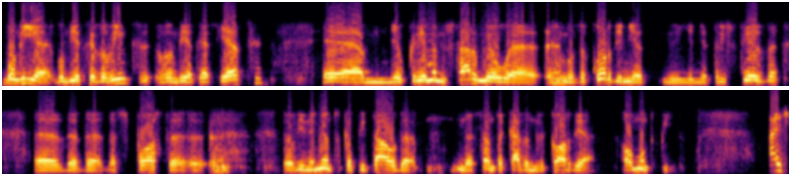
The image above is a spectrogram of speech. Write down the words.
Bom dia, bom dia, seus ouvintes, bom dia, TSF. É, eu queria manifestar o meu, uh, desacordo e a minha, a minha tristeza uh, da, da, da, suposta uh, alinhamento capital da, da Santa Casa Misericórdia ao Monte Pio. Acho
